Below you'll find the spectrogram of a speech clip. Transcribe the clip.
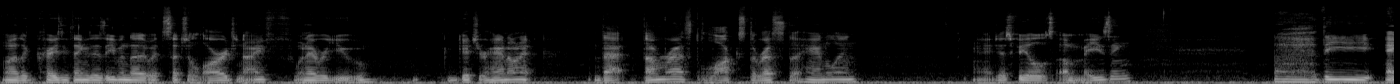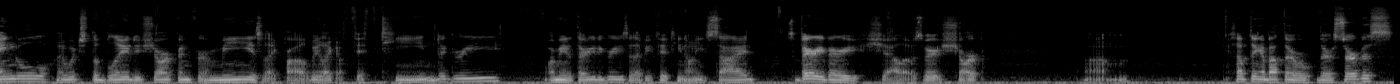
One of the crazy things is even though it's such a large knife, whenever you get your hand on it, that thumb rest locks the rest of the handle in. And it just feels amazing. Uh, the angle at which the blade is sharpened for me is like probably like a 15 degree I mean 30 degrees, so that'd be 15 on each side. It's very, very shallow. It's very sharp. Um, something about their their service.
